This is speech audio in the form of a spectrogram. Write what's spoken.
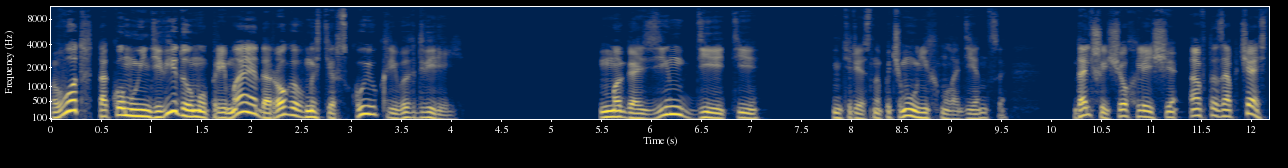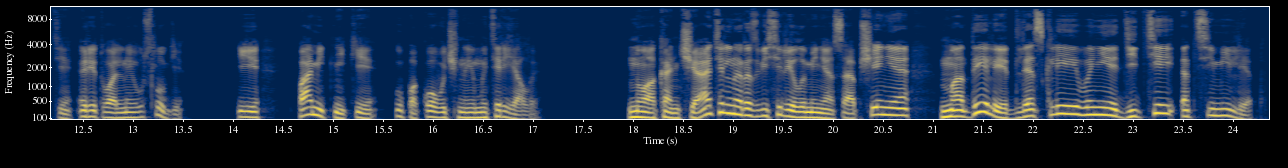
Вот такому индивидууму прямая дорога в мастерскую кривых дверей. Магазин «Дети». Интересно, почему у них младенцы? Дальше еще хлеще автозапчасти, ритуальные услуги. И памятники, упаковочные материалы. Но окончательно развеселило меня сообщение «Модели для склеивания детей от 7 лет».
